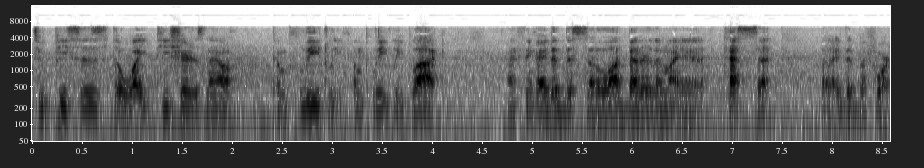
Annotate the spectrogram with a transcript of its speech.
two pieces. The white t-shirt is now completely, completely black. I think I did this set a lot better than my uh, test set that I did before.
